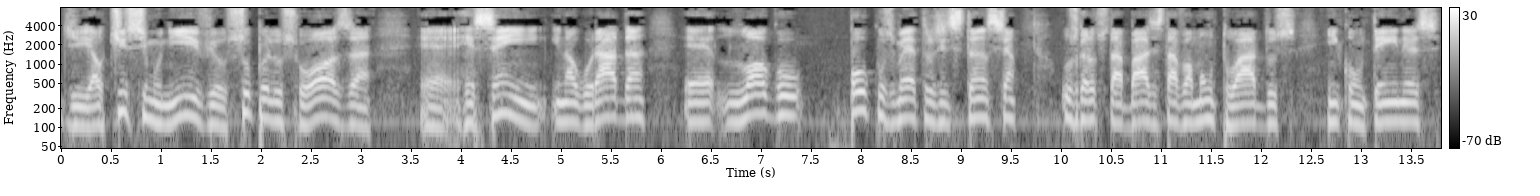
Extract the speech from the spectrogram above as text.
de altíssimo nível, super luxuosa, é, recém-inaugurada, é, logo poucos metros de distância, os garotos da base estavam amontoados em containers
